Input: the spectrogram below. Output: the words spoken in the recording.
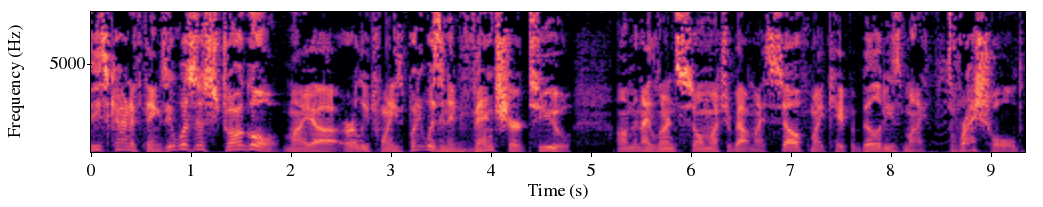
these kind of things. It was a struggle, my uh, early 20s, but it was an adventure too. Um, and I learned so much about myself, my capabilities, my threshold.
